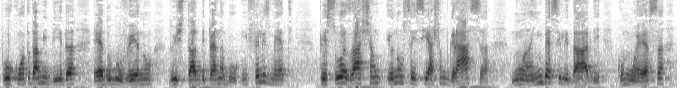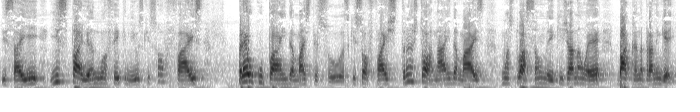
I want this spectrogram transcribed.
por conta da medida é, do governo do estado de Pernambuco. Infelizmente, pessoas acham, eu não sei se acham graça numa imbecilidade como essa, de sair espalhando uma fake news que só faz preocupar ainda mais pessoas, que só faz transtornar ainda mais uma situação Ney, que já não é bacana para ninguém.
